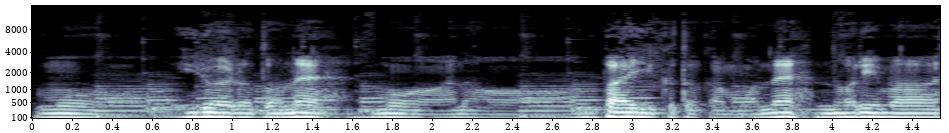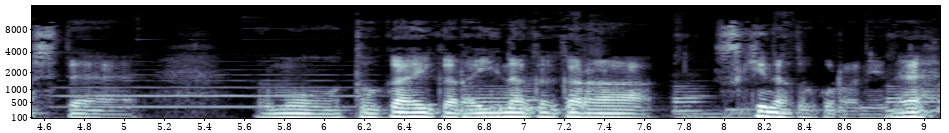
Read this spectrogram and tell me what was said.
もう、いろいろとね、もうあの、バイクとかもね、乗り回して、もう都会から田舎から好きなところにね、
